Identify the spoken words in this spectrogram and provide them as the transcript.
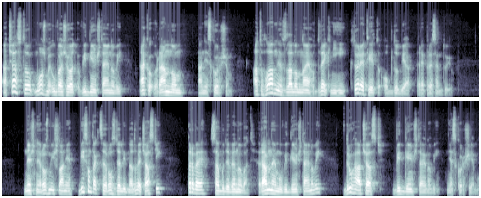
a často môžeme uvažovať o Wittgensteinovi ako o rannom a neskoršom. A to hlavne vzhľadom na jeho dve knihy, ktoré tieto obdobia reprezentujú. Dnešné rozmýšľanie by som tak chcel rozdeliť na dve časti. Prvé sa bude venovať rannému Wittgensteinovi, druhá časť Wittgensteinovi neskoršiemu.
